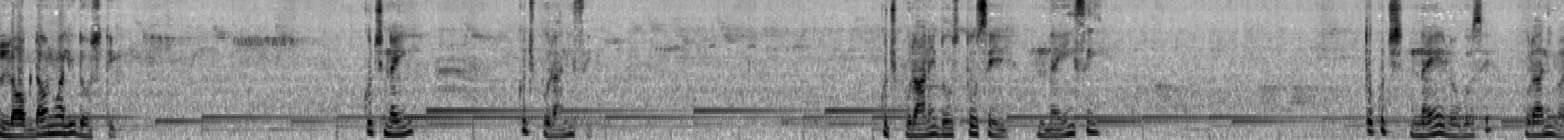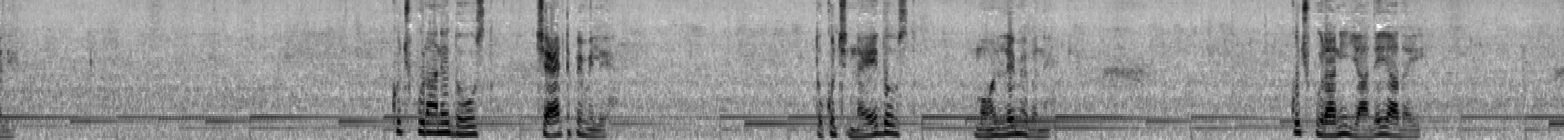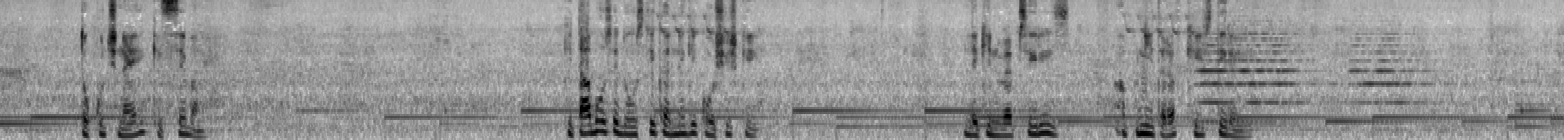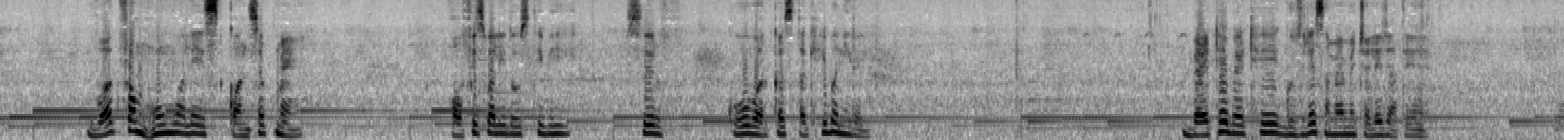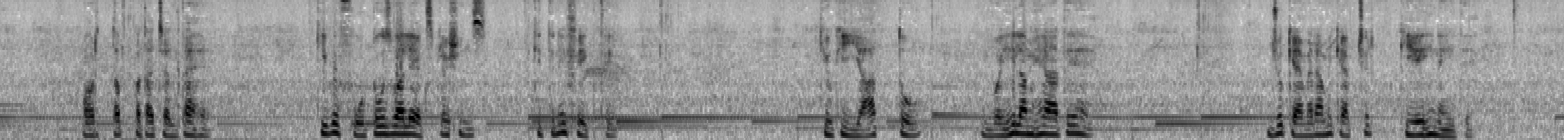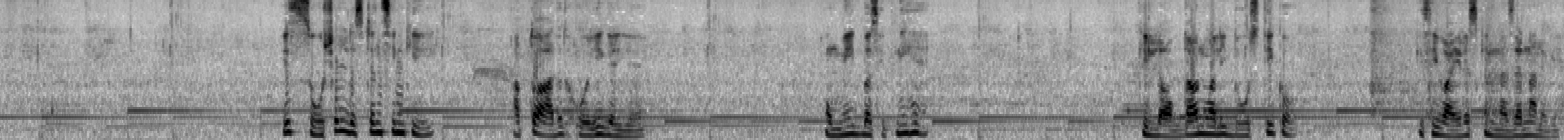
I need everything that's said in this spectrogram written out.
Lockdown वाली दोस्ती। कुछ नई, कुछ पुरानी सी। कुछ पुराने दोस्तों से नई सी तो कुछ नए लोगों से पुरानी वाली। कुछ पुराने दोस्त चैट पे मिले। तो कुछ नए दोस्त मोहल्ले में बने। कुछ पुरानी यादें याद आई तो कुछ नए किस्से बने। किताबों से दोस्ती करने की कोशिश की, लेकिन वेब सीरीज़ अपनी तरफ़ खींचती रही। वर्क फ्रॉम होम वाले इस कॉन्सेप्ट में ऑफ़िस वाली दोस्ती भी सिर्फ़ को वर्कर्स तक ही बनी रही। बैठे बैठे गुजरे समय में चले जाते हैं और तब पता चलता है कि वो फ़ोटोज़ वाले एक्सप्रेशंस कितने फेक थे। क्योंकि याद तो वही लम्हे आते हैं जो कैमरा में कैप्चर किए ही नहीं थे। इस सोशल डिस्टेंसिंग की अब तो आदत हो ही गई है। उम्मीद बस इतनी है कि लॉकडाउन वाली दोस्ती को किसी वायरस की नज़र ना लगे।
